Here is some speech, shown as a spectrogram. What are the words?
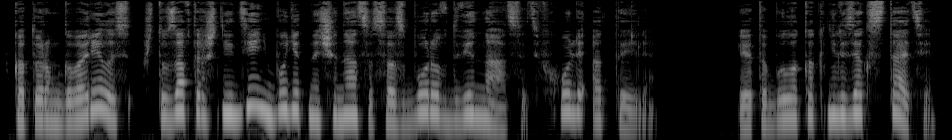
в котором говорилось, что завтрашний день будет начинаться со сбора в 12 в холле отеля. Это было как нельзя кстати.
